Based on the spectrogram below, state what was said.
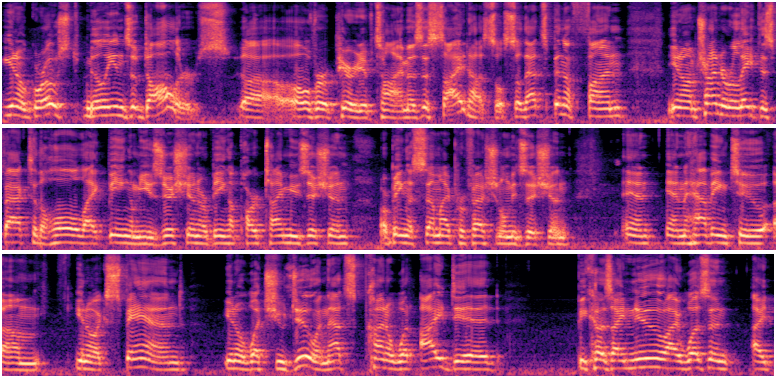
you know grossed millions of dollars uh, over a period of time as a side hustle. So that's been a fun you know i'm trying to relate this back to the whole like being a musician or being a part-time musician or being a semi-professional musician and and having to um, you know expand you know what you do. And that's kind of what i did because I knew I wasn't I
